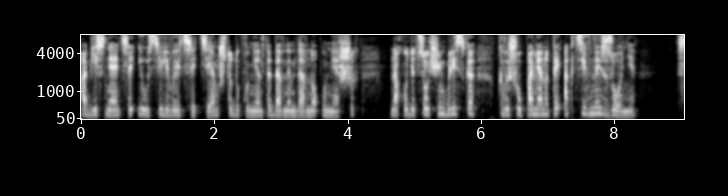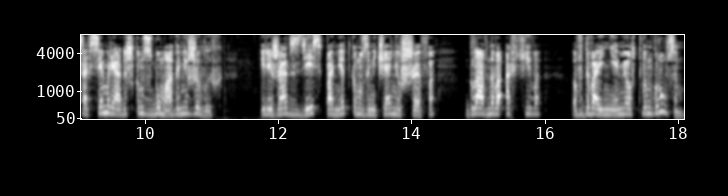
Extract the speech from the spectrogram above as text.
объясняется и усиливается тем, что документы давным-давно умерших находятся очень близко к вышеупомянутой активной зоне, совсем рядышком с бумагами живых, и лежат здесь, по меткому замечанию шефа главного архива, вдвойне мертвым грузом,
